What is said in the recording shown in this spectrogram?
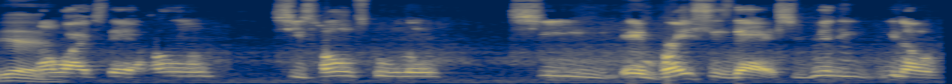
Yeah. My wife stay at home. She's homeschooling. She embraces that. She really, you know,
